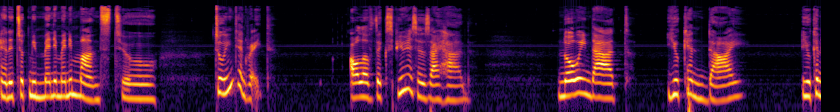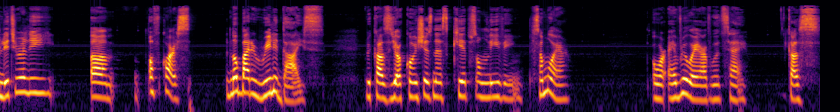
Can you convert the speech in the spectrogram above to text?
And it took me many, many months to to integrate all of the experiences I had. Knowing that you can die, you can literally um, of course, nobody really dies because your consciousness keeps on living somewhere or everywhere, I would say, because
